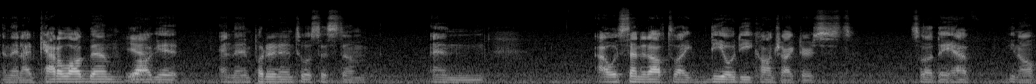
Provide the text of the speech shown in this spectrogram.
and then i'd catalog them Yeah. log it and then put it into a system and i would send it off to like dod contractors so that they have you know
